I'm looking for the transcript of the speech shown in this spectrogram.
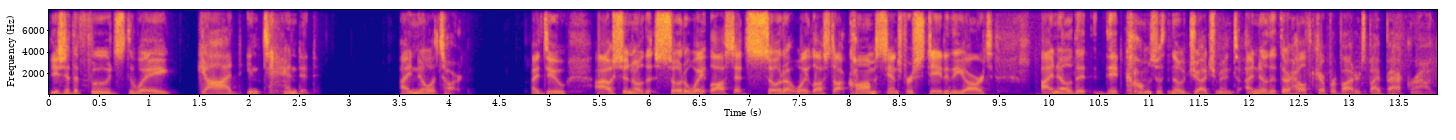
These are the foods the way God intended. I know it's hard. I do. I also know that SOTA Weight Loss at sotaweightloss.com stands for state of the art. I know that it comes with no judgment. I know that they're healthcare providers by background.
